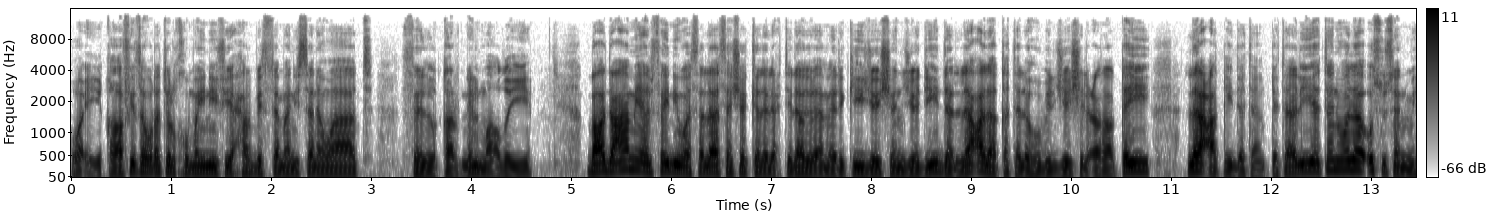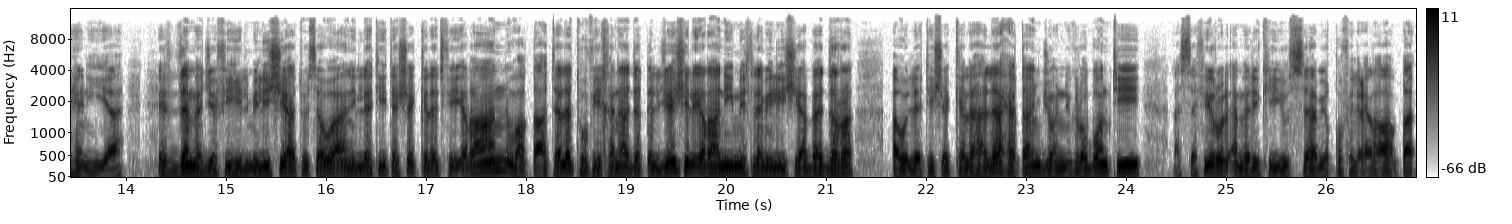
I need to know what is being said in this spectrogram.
وإيقاف ثورة الخميني في حرب الثمان سنوات في القرن الماضي. بعد عام 2003 شكل الاحتلال الأمريكي جيشا جديدا لا علاقة له بالجيش العراقي لا عقيدة قتالية ولا اسسا مهنية. إذ دمج فيه الميليشيات سواء التي تشكلت في إيران وقاتلته في خنادق الجيش الإيراني مثل ميليشيا بدر أو التي شكلها لاحقا جون نيغروبونتي السفير الأمريكي السابق في العراق.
